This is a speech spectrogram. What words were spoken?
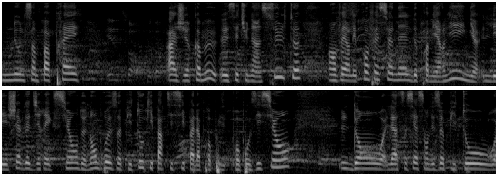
nous ne sommes pas prêts agir comme eux. C'est une insulte envers les professionnels de première ligne, les chefs de direction de nombreux hôpitaux qui participent à la proposition, dont l'Association des hôpitaux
